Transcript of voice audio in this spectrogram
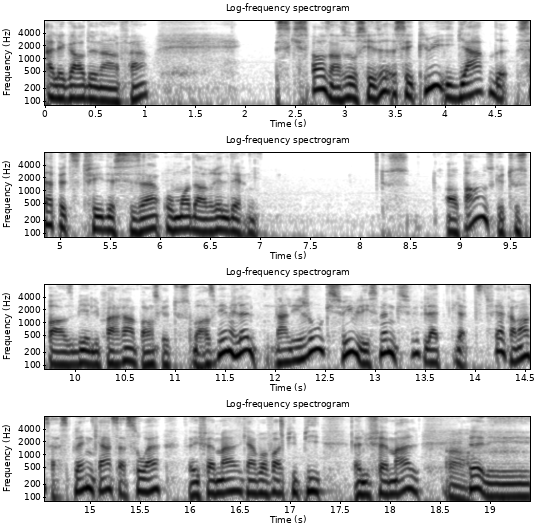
à l'égard d'un enfant. Ce qui se passe dans ce dossier-là, c'est que lui, il garde sa petite fille de 6 ans au mois d'avril dernier. Tout on pense que tout se passe bien, les parents pensent que tout se passe bien, mais là, dans les jours qui suivent, les semaines qui suivent, la, la petite fille, elle commence à se plaindre quand elle s'assoit, ça lui fait mal, quand elle va faire pipi, ça lui fait mal. Ah. Là, les,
